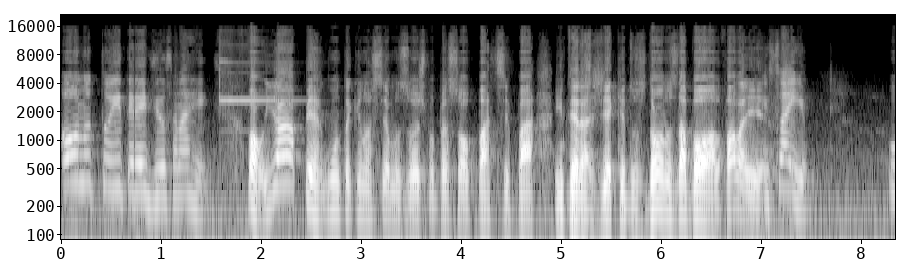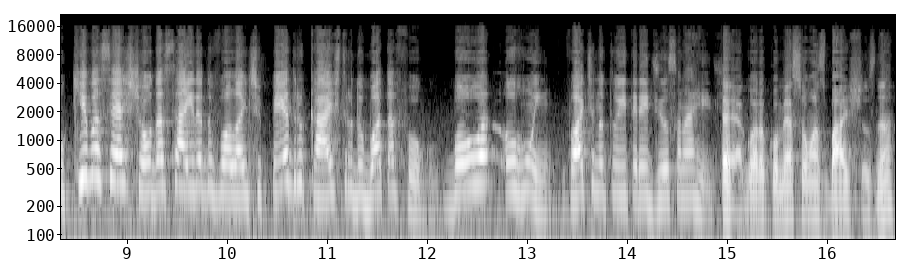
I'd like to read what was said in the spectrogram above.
ou no Twitter Edilson na rede. Bom, e a pergunta que nós temos hoje para o pessoal participar, interagir aqui dos donos da bola? Fala aí. Isso aí. O que você achou da saída do volante Pedro Castro do Botafogo? Boa ou ruim? Vote no Twitter Edilson na rede. É, agora começam as baixas, né?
